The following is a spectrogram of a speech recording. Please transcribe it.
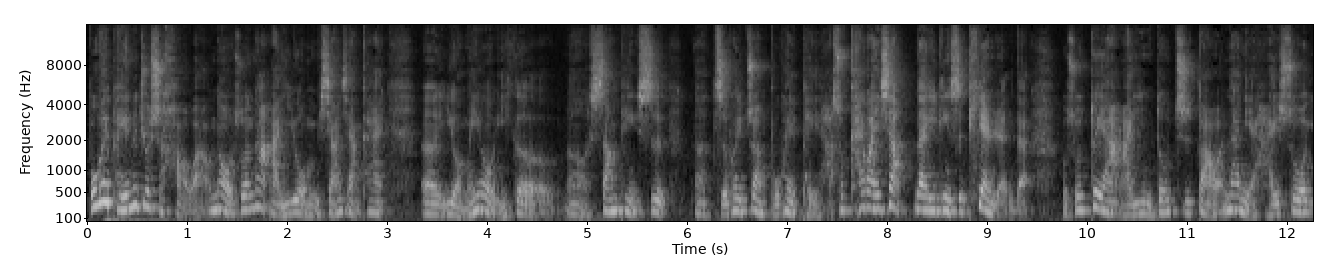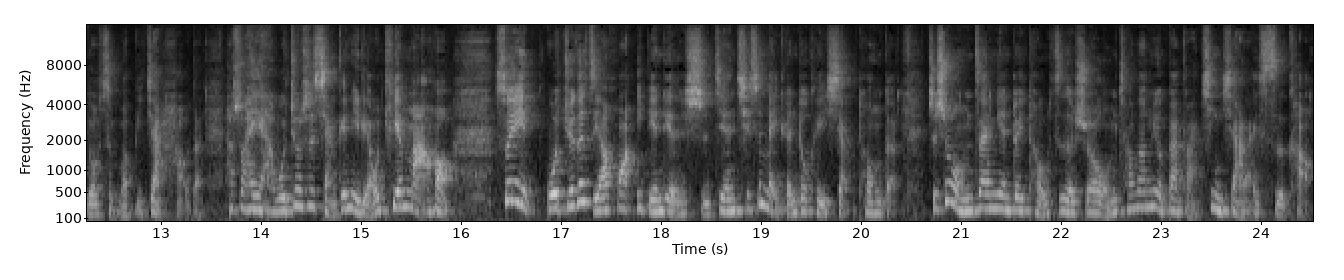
不会赔，那就是好啊。那我说那阿姨我们想想看，呃有没有一个呃商品是呃只会赚不会赔？他说开玩笑，那一定是骗人的。我说对啊，阿姨你都知道啊。那你还说有什么比较好的？他说：“哎呀，我就是想跟你聊天嘛，哈。”所以我觉得只要花一点点的时间，其实每个人都可以想通的。只是我们在面对投资的时候，我们常常没有办法静下来思考。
